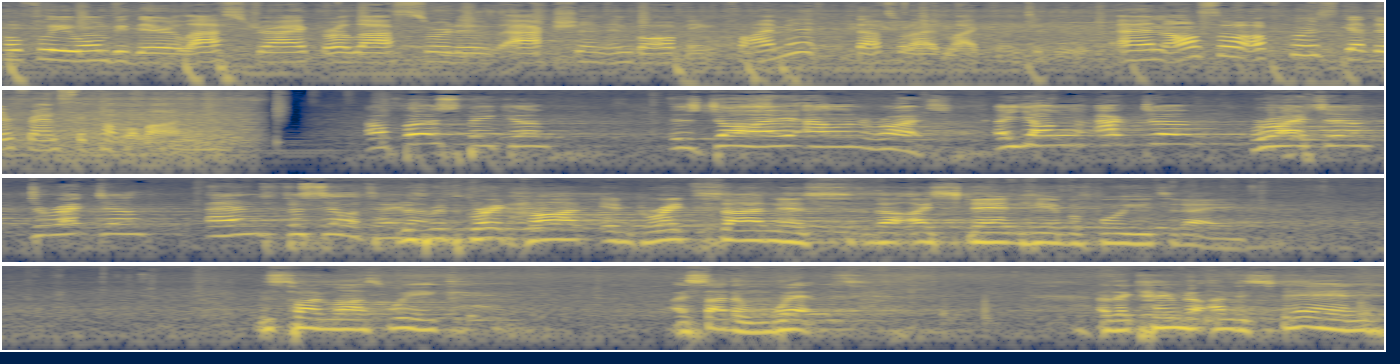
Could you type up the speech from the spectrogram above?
hopefully it won't be their last strike or last sort of action involving climate. That's what I'd like them to do. And also, of course, get their friends to come along. Our first speaker is Jai Allen Wright, a young actor, writer, director, and facilitator. It is with great heart and great sadness that I stand here before you today. This time last week, I sat and wept as I came to understand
